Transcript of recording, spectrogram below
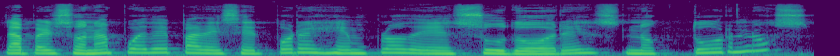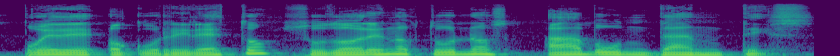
La persona puede padecer, por ejemplo, de sudores nocturnos. Puede ocurrir esto, sudores nocturnos abundantes.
